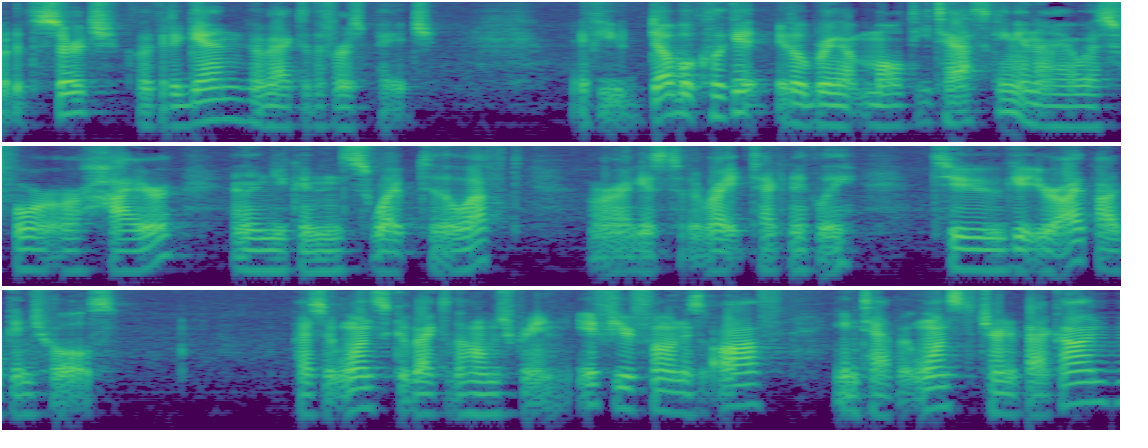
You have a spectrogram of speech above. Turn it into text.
go to the search, click it again, go back to the first page. If you double click it, it'll bring up multitasking in iOS 4 or higher, and then you can swipe to the left, or I guess to the right technically, to get your iPod controls. Press it once, go back to the home screen. If your phone is off, you can tap it once to turn it back on,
